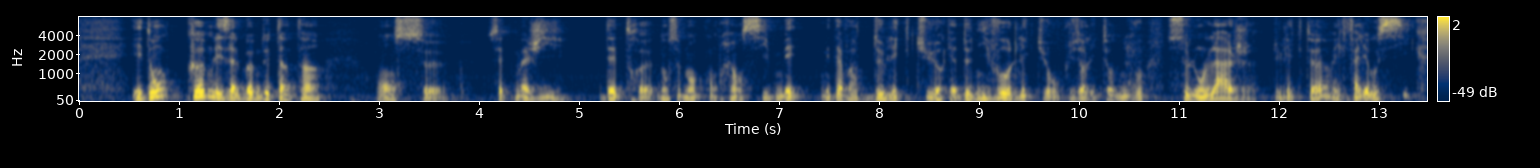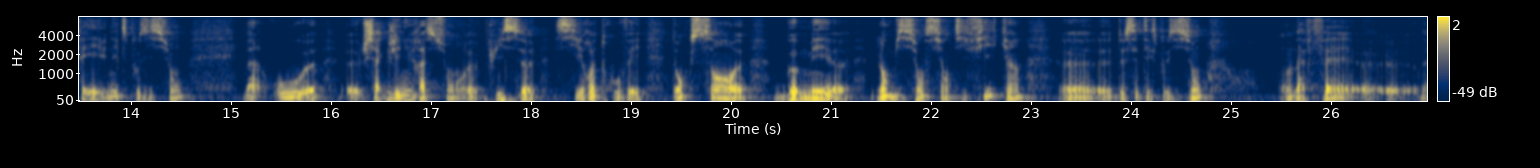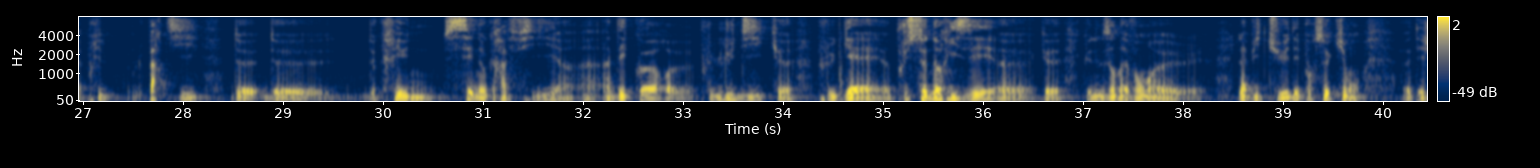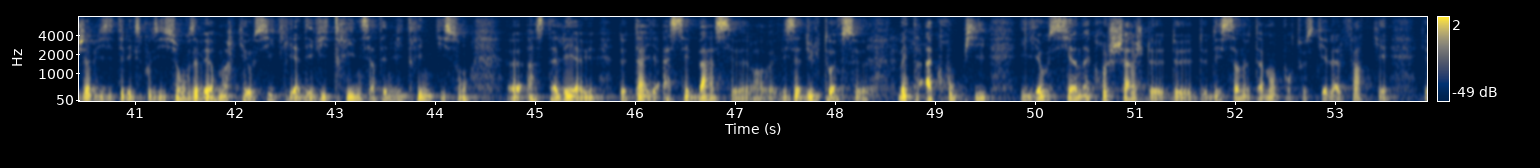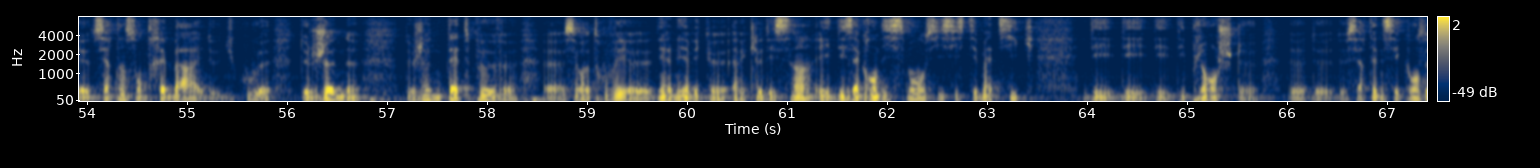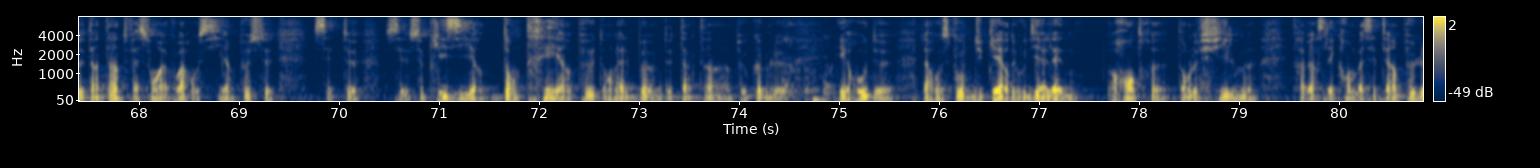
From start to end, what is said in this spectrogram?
Et donc, comme les albums de Tintin ont cette magie d'être non seulement compréhensible, mais, d'avoir deux lectures, qu'il y a deux niveaux de lecture, ou plusieurs lectures de niveau selon l'âge du lecteur, il fallait aussi créer une exposition ben, où euh, euh, chaque génération euh, puisse s'y retrouver. Donc sans gommer l'ambition scientifique hein, de cette exposition, on a fait, on a pris le parti de, créer une scénographie, un, décor plus ludique, plus gai, plus sonorisé que, que nous en avons l'habitude. Et pour ceux qui ont euh, déjà visité l'exposition, vous avez remarqué aussi qu'il y a des vitrines, certaines vitrines qui sont euh, installées de taille assez basse. les adultes doivent se mettre accroupis. Il y a aussi un accrochage de, dessins, notamment pour tout ce qui est l'alphard, qui est, certains sont très bas et du coup euh, de jeunes de jeunes têtes peuvent se retrouver nez à nez avec, avec le dessin et des agrandissements aussi systématiques des, planches de, certaines séquences de Tintin de façon à avoir aussi un peu ce, ce plaisir d'entrer un peu dans l'album de Tintin, un peu comme le héros de La Rose pourpre du Caire de Woody Allen rentre dans le film, traverse l'écran, bah, c'était un peu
